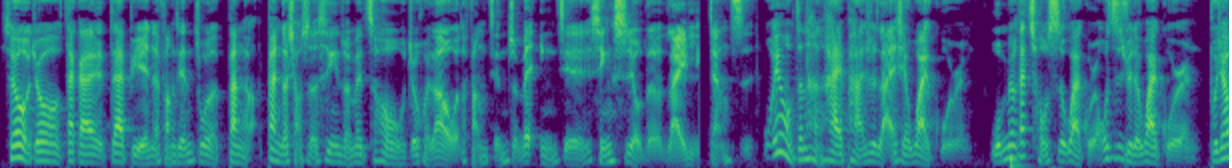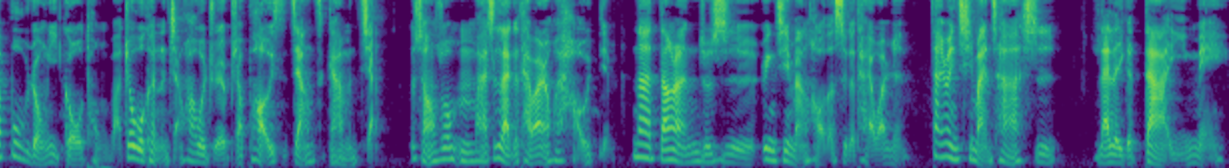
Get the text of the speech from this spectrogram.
所以我就大概在别人的房间做了半个半个小时的心理准备之后，我就回到我的房间，准备迎接新室友的来临。这样子，我因为我真的很害怕，就是来一些外国人。我没有在仇视外国人，我只是觉得外国人比较不容易沟通吧。就我可能讲话会觉得比较不好意思，这样子跟他们讲。就想说，嗯，还是来个台湾人会好一点。那当然就是运气蛮好的，是个台湾人。但运气蛮差的是来了一个大姨妹。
